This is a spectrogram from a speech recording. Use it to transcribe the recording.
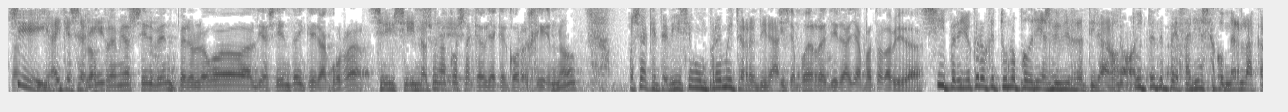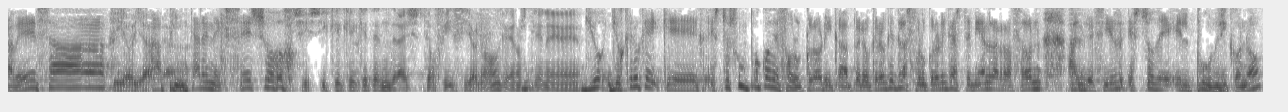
Sí, hay que seguir. Los premios sirven, pero luego al día siguiente hay que ir a currar. Sí, sí, no Es te- una cosa que habría que corregir, ¿no? O sea, que te diesen un premio y te retirases. Y te puedes retirar ya para toda la vida. Sí, pero yo creo que tú no podrías vivir retirado. tú te empezarías a comer la cabeza, a pintar en exceso. Sí, sí, ¿qué, qué, qué tendrá este oficio, no? Que nos tiene... Yo, yo creo que, que esto es un poco de folclórica, pero creo que las folclóricas tenían la razón al decir esto del público, ¿no?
